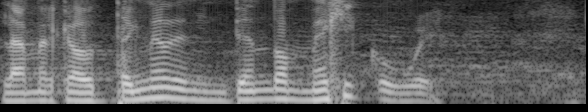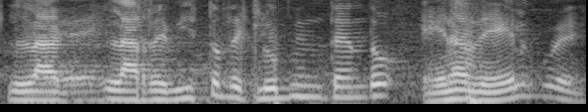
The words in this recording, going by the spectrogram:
la mercadotecnia de Nintendo a México, güey. La, la revista de Club Nintendo era de él, güey.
